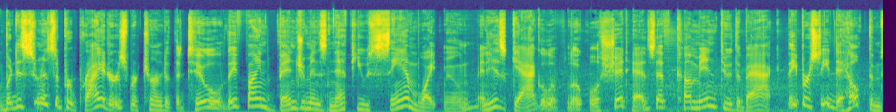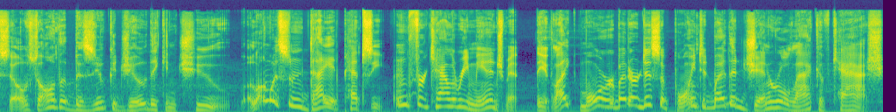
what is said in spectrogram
But as soon as the proprietors return to the till, they find Benjamin Benjamin's nephew Sam Whitemoon and his gaggle of local shitheads have come in through the back. They proceed to help themselves to all the Bazooka Joe they can chew, along with some Diet Pepsi, and for calorie management. They'd like more, but are disappointed by the general lack of cash.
